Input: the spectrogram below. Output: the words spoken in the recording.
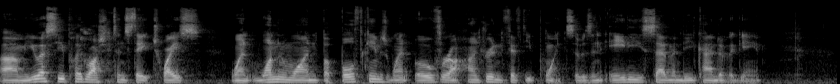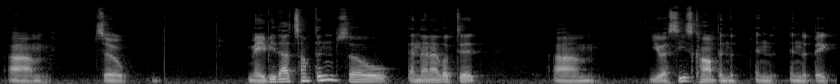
Um, USC played Washington State twice, went one and one, but both games went over 150 points. It was an 80-70 kind of a game. Um, so maybe that's something. So and then I looked at um, USC's comp in the in in the Big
